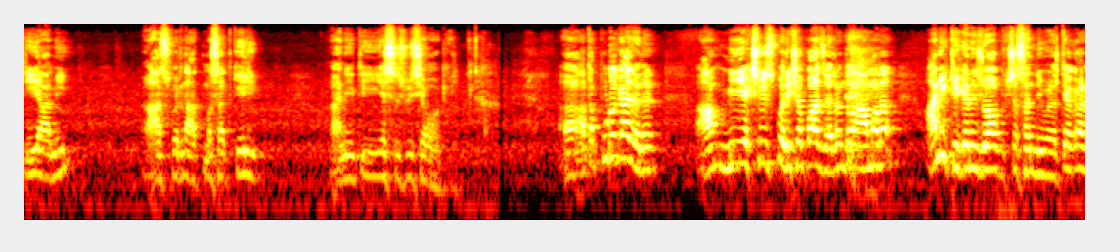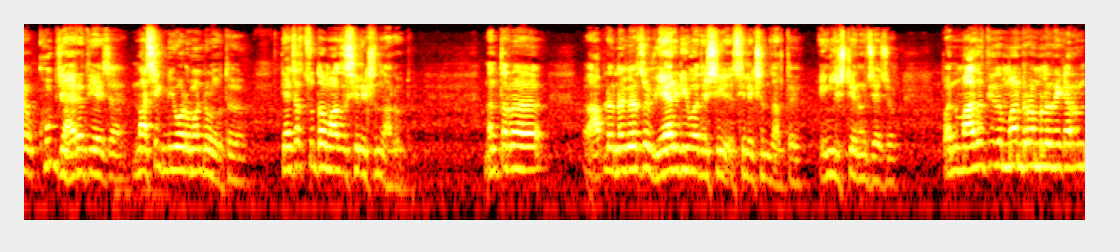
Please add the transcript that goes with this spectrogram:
ती आम्ही आजपर्यंत आत्मसात केली आणि ती यशस्वी सेवा केली. आता पुढं काय झालं? आम मी एकवीस वीस परीक्षा पास झाल्यानंतर आम्हाला अनेक ठिकाणी जॉबच्या संधी मिळाल्या. त्या काळ खूप जाहिराती यायच्या. नाशिक निवड मंडळ होतं. त्याच्यात सुद्धा माझं सिलेक्शन झालं होतं. नंतर आपलं नगरचं व्ही आर डीमध्ये शि सिलेक्शन झालं होतं. इंग्लिश टेनोच्या याच्यावर. पण माझं तिथं मन रमलं नाही कारण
